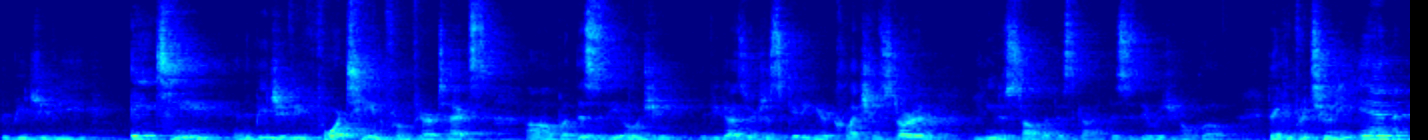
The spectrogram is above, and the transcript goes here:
the BGV 18, and the BGV 14 from Fairtex, uh, but this is the OG. If you guys are just getting your collection started, you need to start with this guy. This is the original glove. Thank you for tuning in.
